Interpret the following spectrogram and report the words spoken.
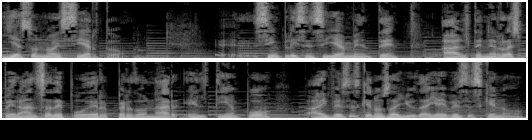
Y eso no es cierto. Eh, simple y sencillamente, al tener la esperanza de poder perdonar, el tiempo hay veces que nos ayuda y hay veces que no.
